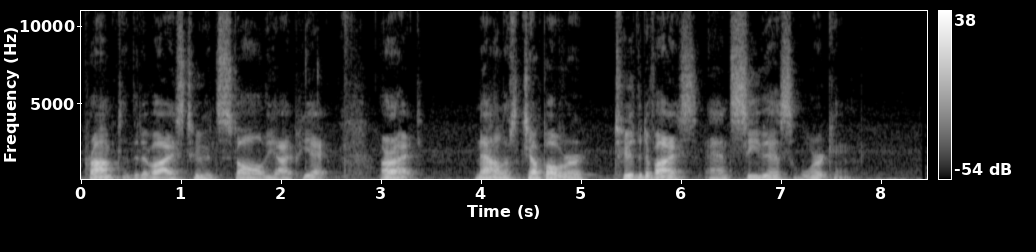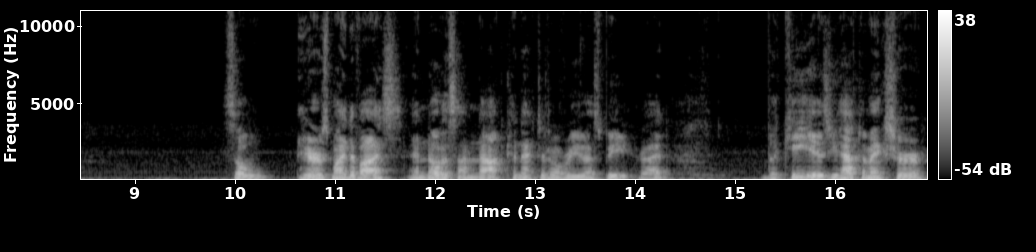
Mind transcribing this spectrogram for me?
prompt the device to install the IPA. All right, now let's jump over to the device and see this working. So here's my device, and notice I'm not connected over USB, right? The key is you have to make sure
